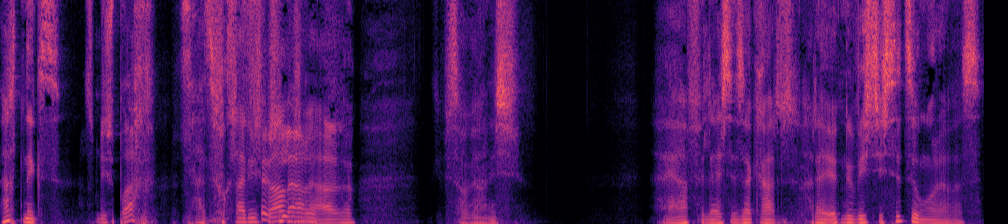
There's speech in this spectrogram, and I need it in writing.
Sagt nix. Hast du die Sprach? Ja, so klar die Verschlagen. Sprachschlage. Gibt's doch gar nicht. Ja, vielleicht ist er gerade, hat er irgendeine wichtige Sitzung oder was?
